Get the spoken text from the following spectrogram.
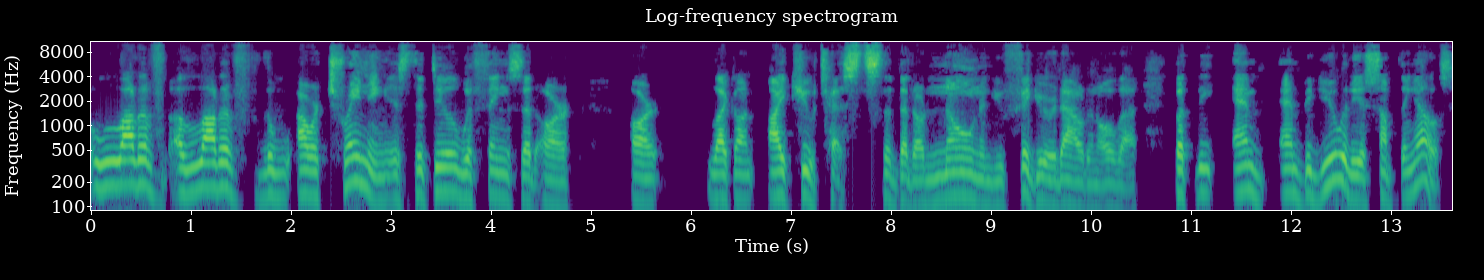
a lot of a lot of the our training is to deal with things that are are like on IQ tests that, that are known and you figure it out and all that. But the amb- ambiguity is something else,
